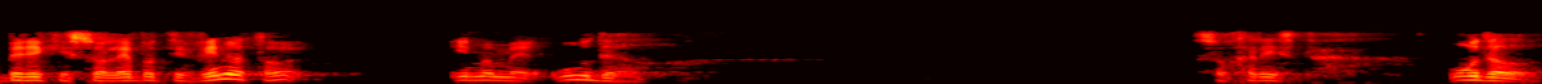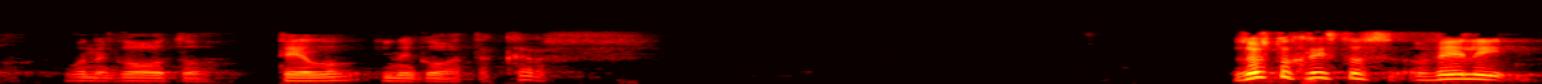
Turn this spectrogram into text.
Бидеќи со лебот и виното имаме удел со Христа. Удел во неговото тело и неговата крв. Зошто Христос вели,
